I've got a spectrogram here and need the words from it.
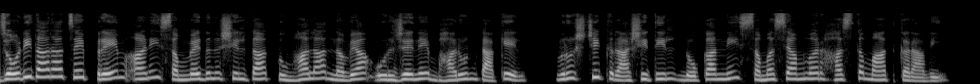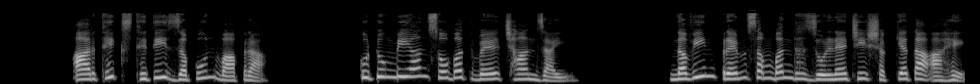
जोडीदाराचे प्रेम आणि संवेदनशीलता तुम्हाला नव्या ऊर्जेने भारून टाकेल. वृश्चिक राशीतील लोकांनी समस्यांवर हस्तमात करावी. आर्थिक स्थिती जपून वापरा. कुटुंबियांसोबत वेळ छान जाईल. नवीन प्रेमसंबंध जुळण्याची शक्यता आहे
